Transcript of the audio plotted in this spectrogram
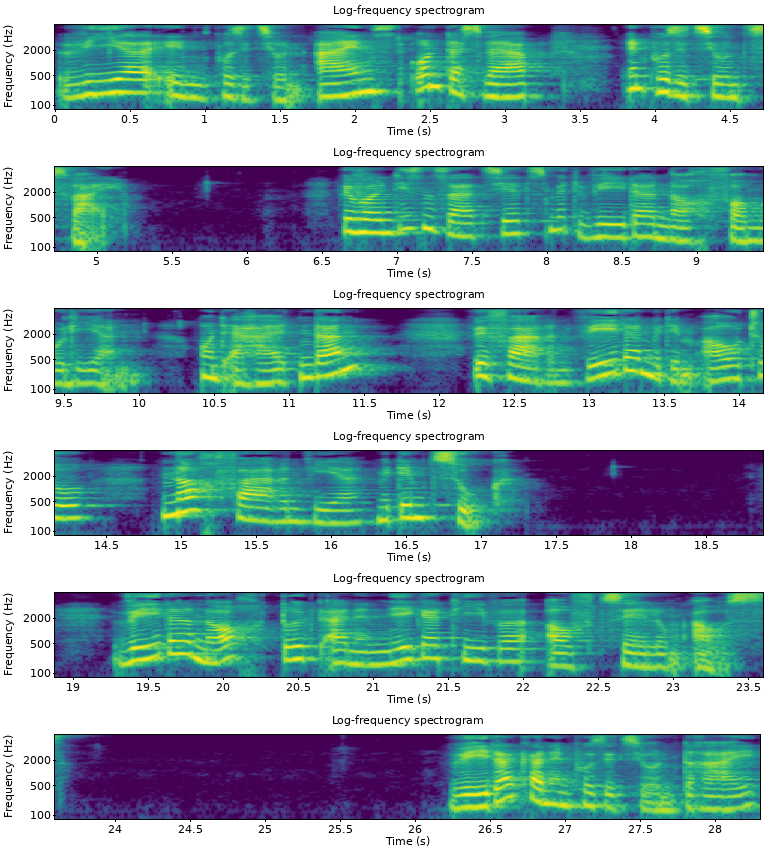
wir in Position 1 und das Verb in Position 2. Wir wollen diesen Satz jetzt mit weder noch formulieren und erhalten dann, wir fahren weder mit dem Auto noch fahren wir mit dem Zug. Weder noch drückt eine negative Aufzählung aus. Weder kann in Position 3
